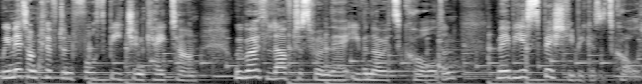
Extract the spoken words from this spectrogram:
We met on Clifton Fourth Beach in Cape Town. We both love to swim there, even though it's cold, and maybe especially because it's cold.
